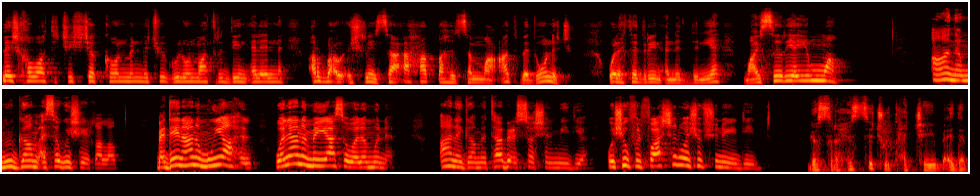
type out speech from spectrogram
ليش خواتك يشتكون منك ويقولون ما تردين علينا؟ 24 ساعة حاطة هالسماعات بذونك ولا تدرين أن الدنيا ما يصير يا يما. أنا مو قام أسوي شيء غلط. بعدين أنا مو ياهل ولا أنا مياسة ولا منى. أنا قام أتابع ال social media وأشوف ال fashion وأشوف شنو جديد. قصري حسك وتحكي بأدب.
